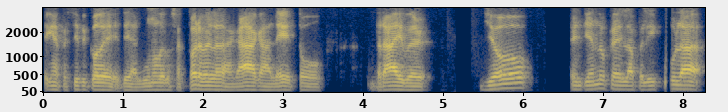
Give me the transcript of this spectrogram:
en específico de, de algunos de los actores, ¿verdad? Gaga, Leto, Driver. Yo entiendo que la película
